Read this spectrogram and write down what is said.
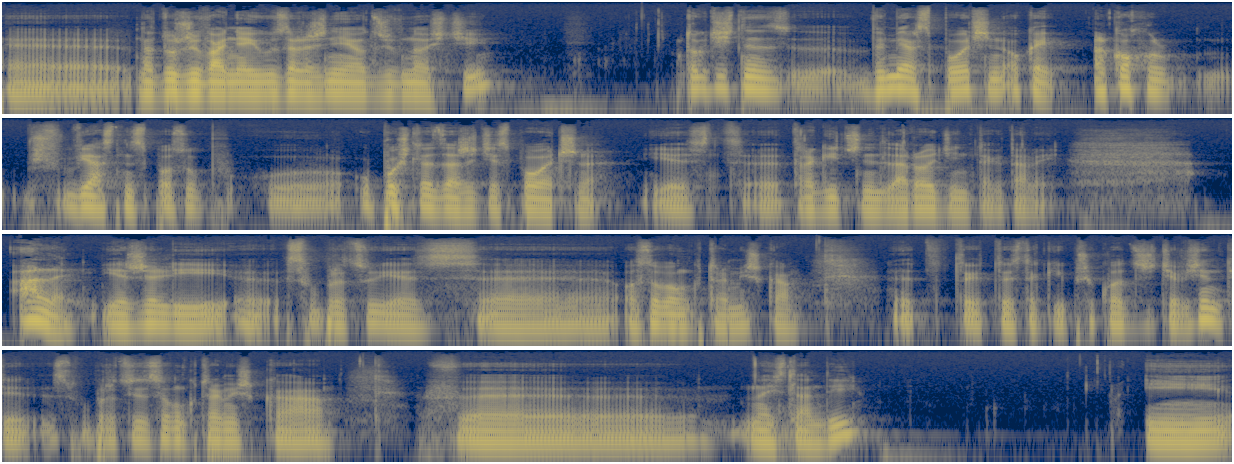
e, nadużywania i uzależnienia od żywności, to gdzieś ten wymiar społeczny, ok, alkohol w jasny sposób upośledza życie społeczne, jest tragiczny dla rodzin i tak dalej ale jeżeli e, współpracuję z e, osobą, która mieszka, e, to, jest taki przykład życia wzięty, współpracuję z osobą, która mieszka w, na Islandii i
